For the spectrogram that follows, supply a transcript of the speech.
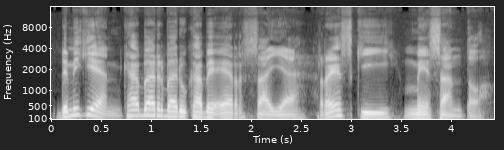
Demikian kabar baru KBR, saya Reski Mesanto.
